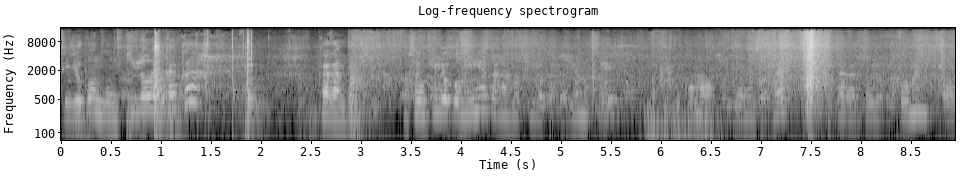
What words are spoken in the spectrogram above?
Si yo pongo un kilo de caca, cagan dos kilos. O sea, un kilo de comida, cagan dos kilos de caca. Yo no sé cómo podrían engordar si cagan todo lo que comen. Oh.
